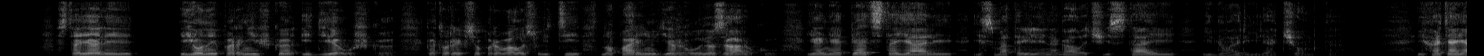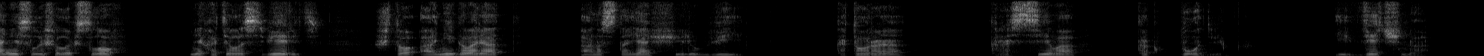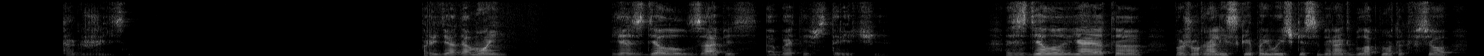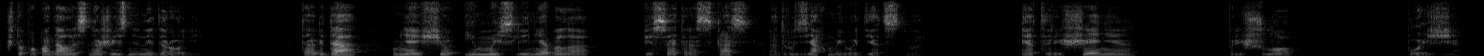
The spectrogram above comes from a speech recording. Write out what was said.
стояли юный парнишка и девушка, которая все порывалась уйти, но парень удерживал ее за руку, и они опять стояли и смотрели на галочки стаи и говорили о чем-то. И хотя я не слышал их слов, мне хотелось верить, что они говорят о настоящей любви, которая красива, как подвиг, и вечна, как жизнь. Придя домой, я сделал запись об этой встрече. Сделал я это по журналистской привычке собирать в блокнотах все, что попадалось на жизненной дороге. Тогда у меня еще и мысли не было писать рассказ о друзьях моего детства. Это решение пришло позже.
